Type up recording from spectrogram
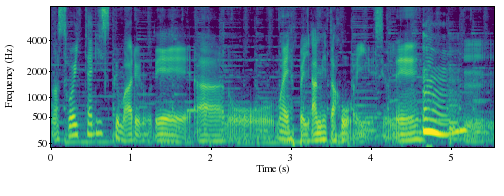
まあ、そういったリスクもあるので、あのまあ、やっぱりやめた方がいいですよね。ううんん。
